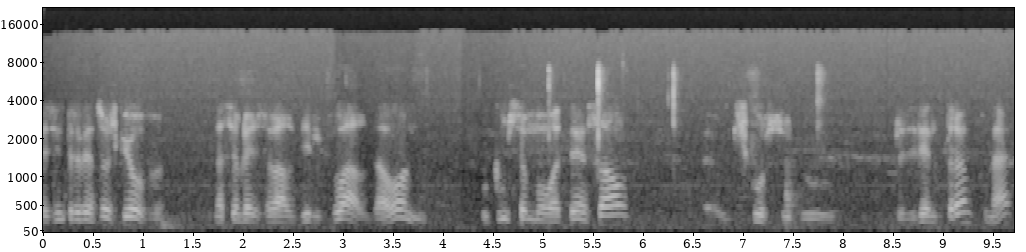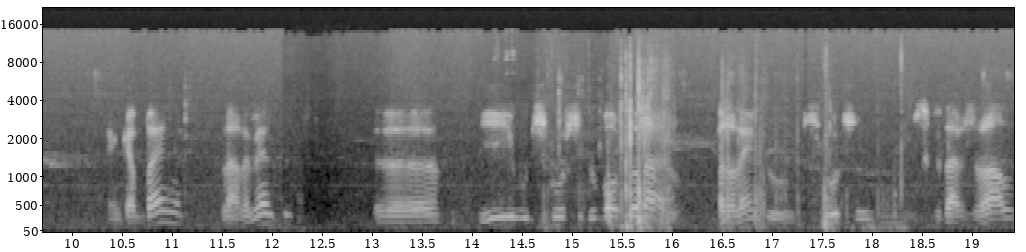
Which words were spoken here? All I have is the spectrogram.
nas intervenções que houve na Assembleia Geral Virtual da ONU, o que me chamou a atenção, eh, o discurso do presidente Trump, né? em campanha, claramente, uh, e o discurso do Bolsonaro, para além do discurso do secretário-geral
